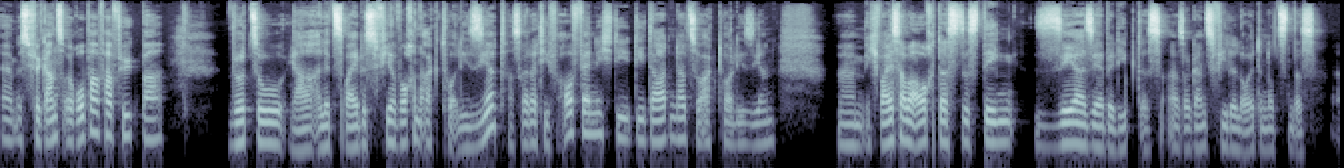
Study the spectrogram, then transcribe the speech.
Ähm, ist für ganz Europa verfügbar. Wird so ja alle zwei bis vier Wochen aktualisiert. Das ist relativ aufwendig, die, die Daten da zu aktualisieren. Ähm, ich weiß aber auch, dass das Ding sehr, sehr beliebt ist. Also ganz viele Leute nutzen das äh,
